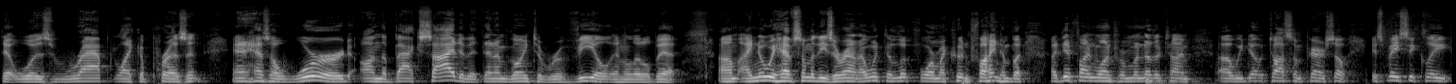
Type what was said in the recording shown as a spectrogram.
that was wrapped like a present, and it has a word on the back side of it that I'm going to reveal in a little bit. Um, I know we have some of these around. I went to look for them, I couldn't find them, but I did find one from another time. Uh, we taught some parents. So it's basically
